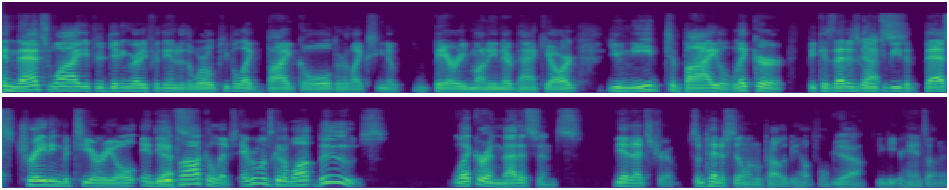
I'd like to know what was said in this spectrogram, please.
And that's why if you're getting ready for the end of the world, people like buy gold or like you know bury money in their backyard. You need to buy liquor because that is going to be the best trading material in the Yes. apocalypse. Everyone's going to want booze. Liquor and medicines. Yeah, that's true. Some penicillin would probably be helpful. Yeah. You get your hands on it.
